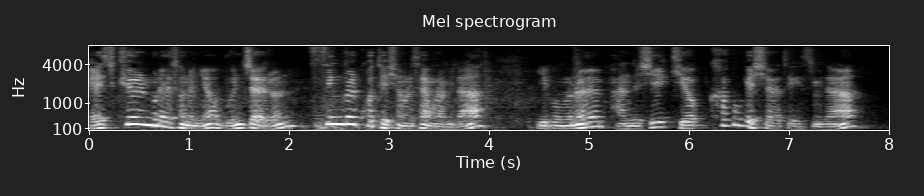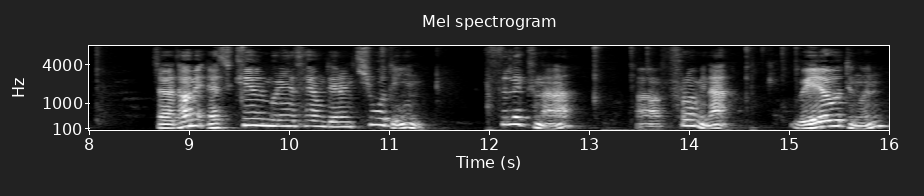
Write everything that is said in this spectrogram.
SQL문에서는요, 문자열은 싱글 코테이션을 사용을 합니다. 이 부분을 반드시 기억하고 계셔야 되겠습니다. 자, 다음에 SQL문에 사용되는 키워드인 select나 아, from이나 where 등은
